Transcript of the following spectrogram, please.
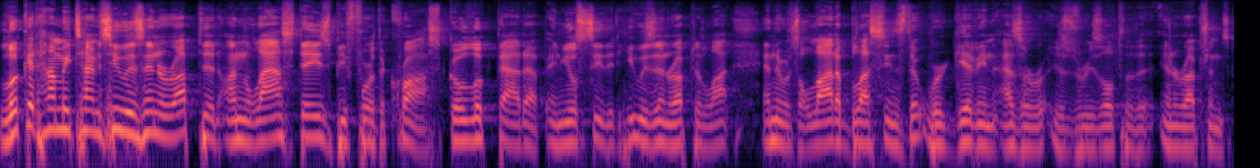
Look at how many times he was interrupted on the last days before the cross. Go look that up, and you'll see that he was interrupted a lot, and there was a lot of blessings that were given as a, as a result of the interruptions.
